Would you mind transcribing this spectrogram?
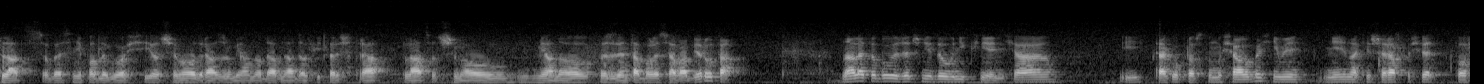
plac obecnej niepodległości otrzymał od razu miano dawna Adolf Hitler plac otrzymał miano prezydenta Bolesława Bieruta. No ale to były rzeczy nie do uniknięcia i tak po prostu musiało być. Niemniej niemniej jednak jeszcze raz poś,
